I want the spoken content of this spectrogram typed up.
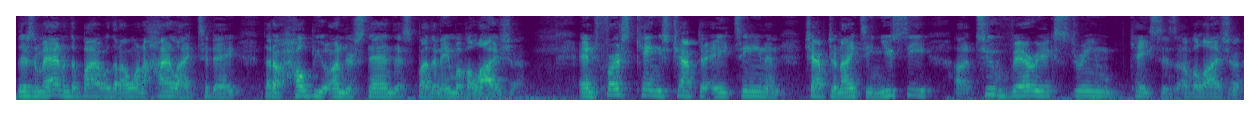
there's a man in the Bible that I want to highlight today that'll help you understand this by the name of Elijah. In 1 Kings chapter 18 and chapter 19, you see uh, two very extreme cases of Elijah.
